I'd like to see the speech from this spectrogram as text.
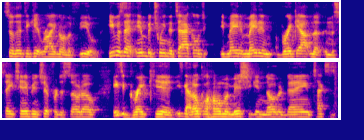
so that they get riding on the field. He was that in between the tackles. He made him made him break out in the in the state championship for DeSoto. He's a great kid. He's got Oklahoma, Michigan, Notre Dame, Texas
